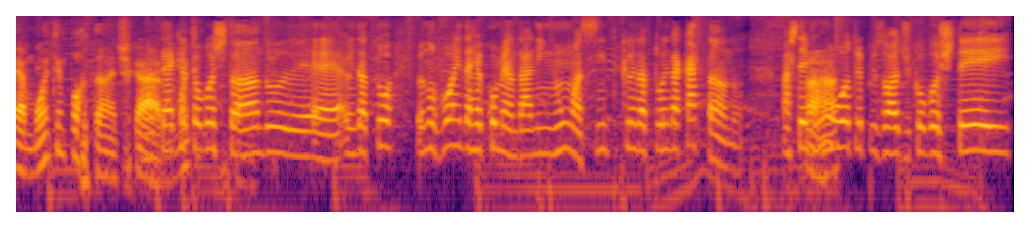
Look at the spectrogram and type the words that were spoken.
é, é muito importante, cara. até que eu tô gostando. é, eu ainda tô. Eu não vou ainda recomendar nenhum assim, porque eu ainda tô ainda catando. Mas teve um Aham. ou outro episódio que eu gostei.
